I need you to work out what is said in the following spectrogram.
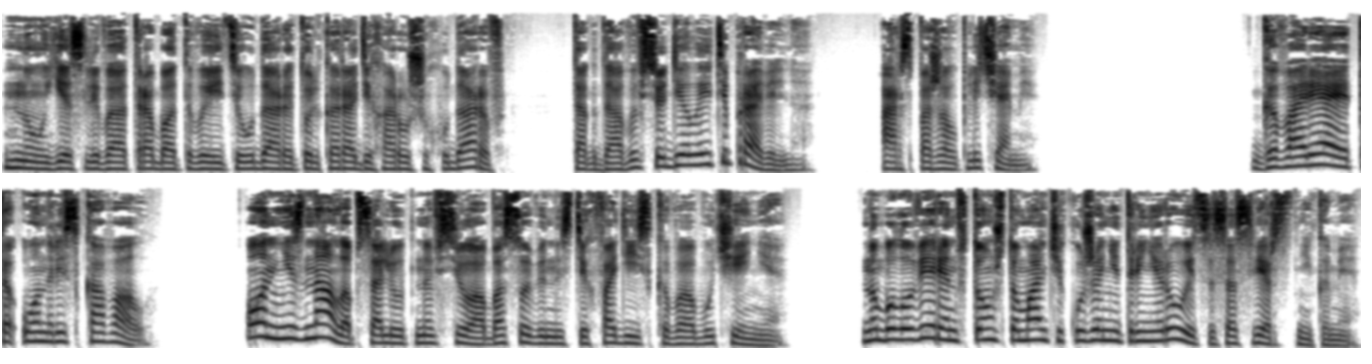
Ну, если вы отрабатываете удары только ради хороших ударов, тогда вы все делаете правильно. Арс пожал плечами. Говоря это, он рисковал. Он не знал абсолютно все об особенностях фадийского обучения, но был уверен в том, что мальчик уже не тренируется со сверстниками.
